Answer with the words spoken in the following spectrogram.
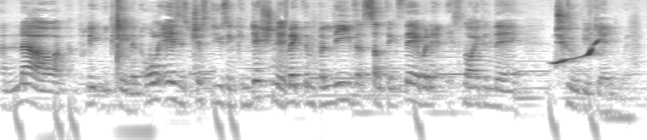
and now I'm completely clean. And all it is is just using conditioning to make them believe that something's there when it's not even there to begin with.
